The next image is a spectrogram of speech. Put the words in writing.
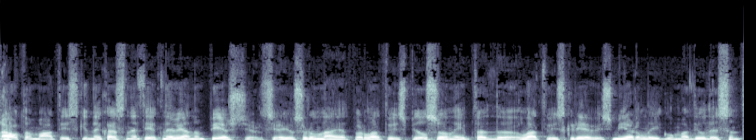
Automātiski nekas netiek nevienam piešķirts. Ja jūs runājat par Latvijas pilsonību, tad Latvijas-Krievijas miera līguma 20.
